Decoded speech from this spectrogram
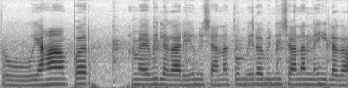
तो यहाँ पर मैं भी लगा रही हूँ निशाना तो मेरा भी निशाना नहीं लगा।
